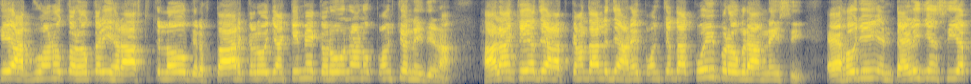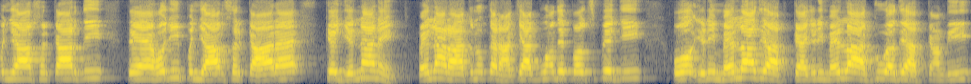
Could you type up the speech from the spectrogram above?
ਕਿ ਆਗੂਆਂ ਨੂੰ ਘਰੋ ਘਰੀ ਹਿਰਾਸਤ ਚ ਲਓ, ਗ੍ਰਿਫਤਾਰ ਕਰੋ ਜਾਂ ਕਿਵੇਂ ਕਰੋ, ਉਹਨਾਂ ਨੂੰ ਪਹੁੰਚਣ ਨਹੀਂ ਦੇਣਾ। ਹਾਲਾਂਕਿ ਅਧਿਆਪਕਾਂ ਦਾ ਲੁਧਿਆਣੇ ਪਹੁੰਚਣ ਦਾ ਕੋਈ ਪ੍ਰੋਗਰਾਮ ਨਹੀਂ ਸੀ। ਇਹੋ ਜਿਹੀ ਇੰਟੈਲੀਜੈਂਸੀ ਆ ਪੰਜਾਬ ਸਰਕਾਰ ਦੀ ਤੇ ਇਹੋ ਜਿਹੀ ਪੰਜਾਬ ਸਰਕਾਰ ਹੈ ਕਿ ਜਿਨ੍ਹਾਂ ਨੇ ਪਹਿਲਾਂ ਰਾਤ ਨੂੰ ਘਰਾਂ 'ਚ ਆਗੂਆਂ ਦੇ ਪੁਲਿਸ ਭੇਜੀ, ਉਹ ਜਿਹੜੀ ਮਹਿਲਾ ਅਧਿਆਪਕ ਹੈ, ਜਿਹੜੀ ਮਹਿਲਾ ਆਗੂ ਅਧਿਆਪਕਾਂ ਦੀ,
